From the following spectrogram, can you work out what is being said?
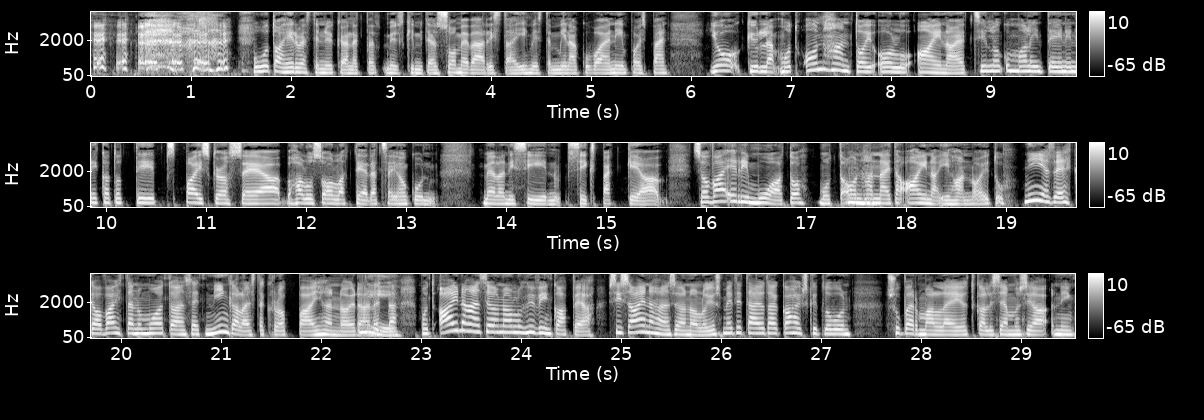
Puhutaan hirveästi nykyään, että myöskin miten some vääristää ihmisten minäkuvaa ja niin poispäin. Joo, kyllä, mutta onhan toi ollut aina, että silloin kun mä olin teini, niin katsottiin Spice Girlsia ja halus olla, tiedät sä, jonkun Melanie Seen sixpackia. Se on vain eri muoto, mutta onhan mm. näitä aina ihannoitu. Niin ja se ehkä on vaihtanut muotoaan se, että minkälaista kroppaa ihannoidaan. Niin. Että, mutta ainahan se on ollut hyvin kapea. Siis ainahan se on ollut. Jos mietitään jotain 80-luvun supermalleja, jotka oli semmoisia niin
